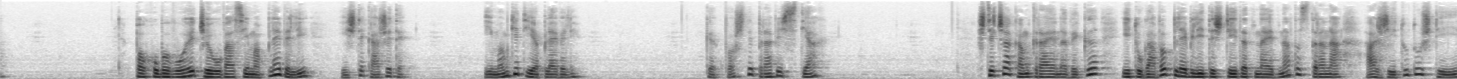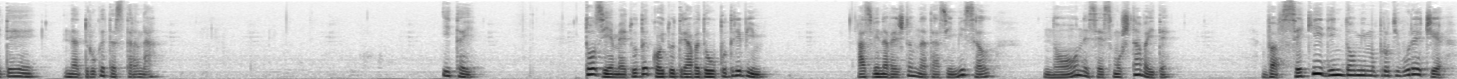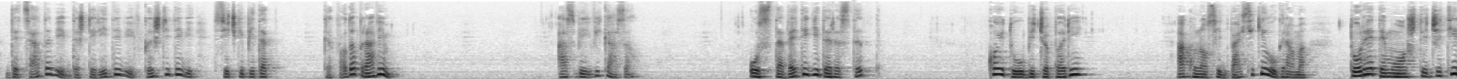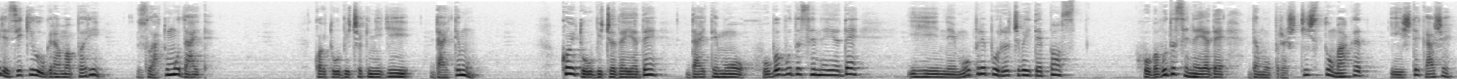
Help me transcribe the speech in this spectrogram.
По-хубаво е, че у вас има плевели и ще кажете. Имам ги тия плевели. Какво ще правиш с тях? Ще чакам края на века и тогава плебелите ще идат на едната страна, а житото ще иде на другата страна. И тъй. Този е метода, който трябва да употребим. Аз ви навеждам на тази мисъл, но не се смущавайте. Във всеки един дом има противоречия. Децата ви, дъщерите ви, в къщите ви, всички питат. Какво да правим? Аз бих ви казал. Оставете ги да растат. Който обича пари, ако носи 20 кг, торете му още 40 кг пари. Злато му дайте. Който обича книги, дайте му. Който обича да яде, Дайте му хубаво да се наяде и не му препоръчвайте пост. Хубаво да се наяде, да му пръщи стомахът и ще каже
